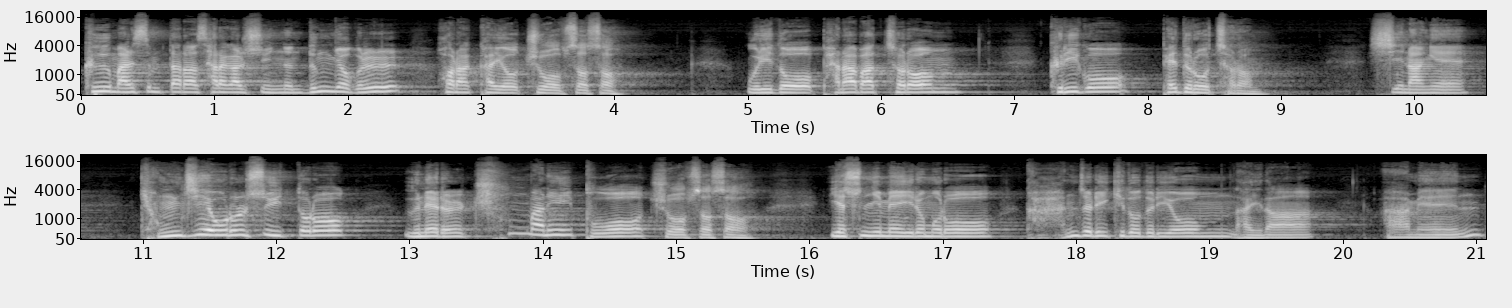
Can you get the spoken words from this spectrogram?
그 말씀 따라 살아갈 수 있는 능력을 허락하여 주옵소서. 우리도 바나바처럼 그리고 베드로처럼 신앙의 경지에 오를 수 있도록 은혜를 충만히 부어 주옵소서. 예수님의 이름으로 간절히 기도드리옵나이다. 아멘.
